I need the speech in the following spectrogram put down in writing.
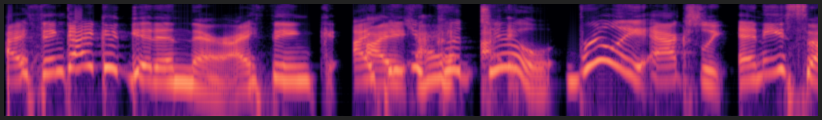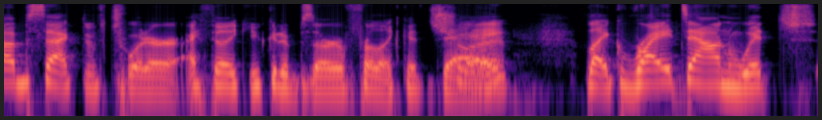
I think I could get in there. I think I think you could I- too. really, actually, any subsect of Twitter, I feel like you could observe for like a day. Sure. Like write down which,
